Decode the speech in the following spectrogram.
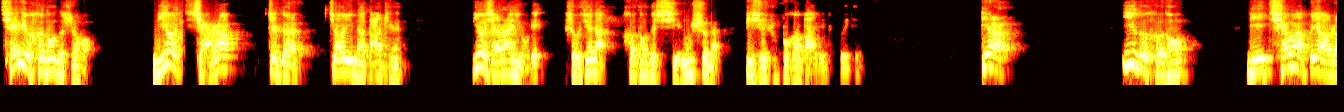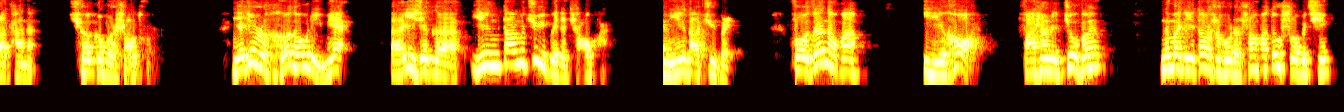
签订合同的时候，你要想让这个交易呢达成，要想让有利，首先呢，合同的形式呢必须是符合法律的规定。第二，一个合同，你千万不要让它呢缺胳膊少腿，也就是合同里面呃一些个应当具备的条款，你应当具备，否则的话。以后啊发生了纠纷，那么你到时候的双方都说不清，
